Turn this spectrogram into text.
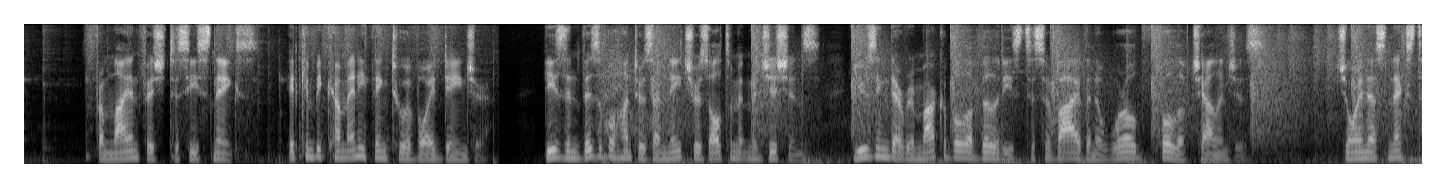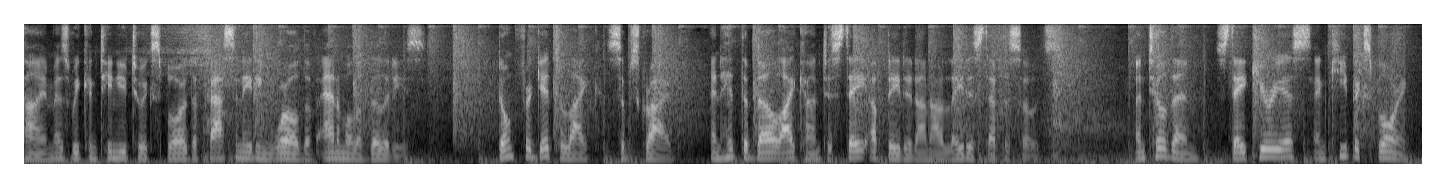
From lionfish to sea snakes, it can become anything to avoid danger. These invisible hunters are nature's ultimate magicians, using their remarkable abilities to survive in a world full of challenges. Join us next time as we continue to explore the fascinating world of animal abilities. Don't forget to like, subscribe, and hit the bell icon to stay updated on our latest episodes. Until then, stay curious and keep exploring.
